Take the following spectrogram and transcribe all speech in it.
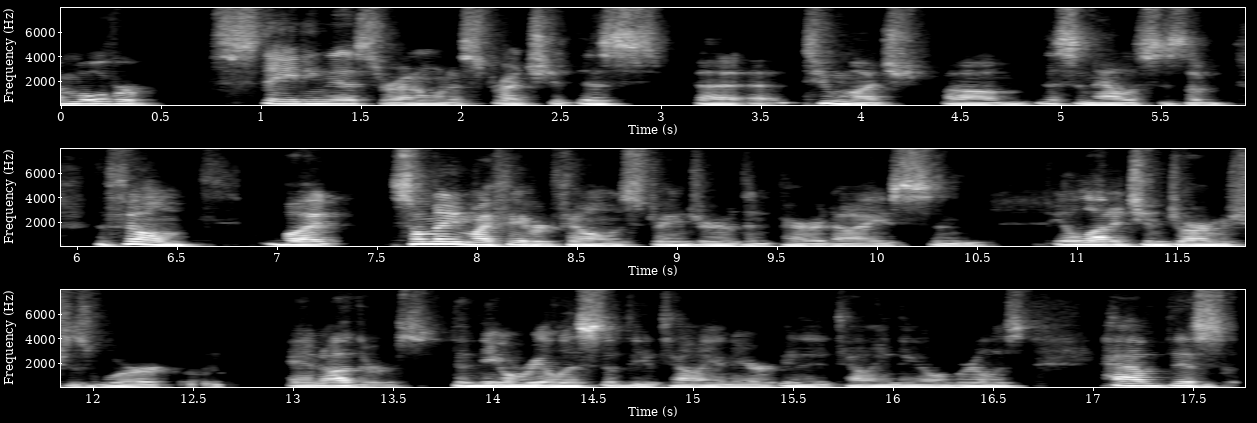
I'm overstating this or I don't want to stretch this uh, uh, too much. Um, this analysis of the film, but so many of my favorite films, Stranger Than Paradise, and a lot of Jim Jarmusch's work, and others, the neorealists of the Italian era, in the Italian neorealists, have this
